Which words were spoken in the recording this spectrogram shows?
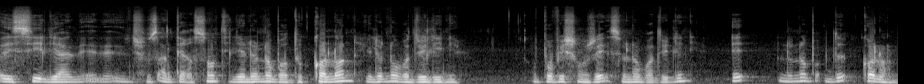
ici, il y a une chose intéressante. Il y a le nombre de colonnes et le nombre de lignes. Vous pouvez changer ce nombre de lignes et le nombre de colonnes.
